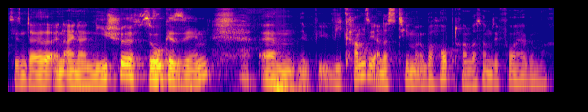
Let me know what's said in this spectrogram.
Sie sind da in einer Nische, so gesehen. Ähm, wie, wie kamen Sie an das Thema überhaupt dran? Was haben Sie vorher gemacht?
